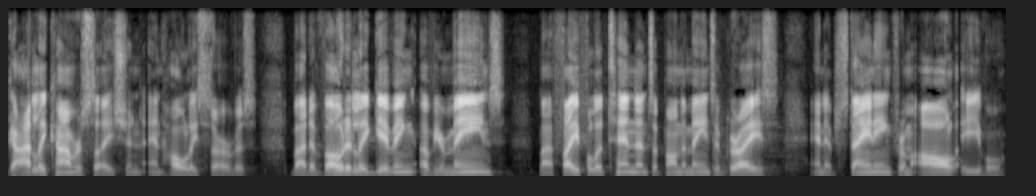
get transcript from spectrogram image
godly conversation, and holy service, by devotedly giving of your means, by faithful attendance upon the means of grace, and abstaining from all evil?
